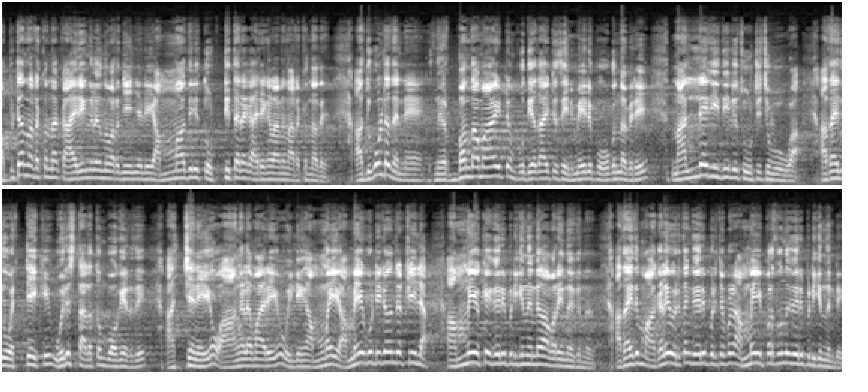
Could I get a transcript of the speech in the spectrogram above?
അവിടെ നടക്കുന്ന കാര്യങ്ങൾ എന്ന് പറഞ്ഞു കഴിഞ്ഞാൽ അമ്മാതിരി തൊട്ടിത്തര കാര്യങ്ങളാണ് നടക്കുന്നത്. അതുകൊണ്ട് തന്നെ നിർബന്ധമായിട്ടും പുതിയതായിട്ട് സിനിമയിൽ പോകുന്നവരെ നല്ല രീതിയിൽ സൂക്ഷിച്ചു പോവുക. അതായത് ഒറ്റയ്ക്ക് ഒരു സ്ഥലത്തും പോകരുത്. അച്ഛനെയോ ആങ്ങളമാരെയോ ഇല്ലെങ്കിൽ അമ്മയോ അമ്മയെ കൂട്ടിയിട്ടൊന്നും രക്ഷയില്ല. അമ്മയൊക്കെ കയറി പിടിക്കുന്നുണ്ടെന്നാണ് പറയുന്നത് നിൽക്കുന്നത് അതായത് മകളെ ഒരുത്തൻ കയറി പിടിച്ചപ്പോൾ അമ്മയെ ഇപ്പുറത്തുനിന്ന് കയറി പിടിക്കുന്നുണ്ട്.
